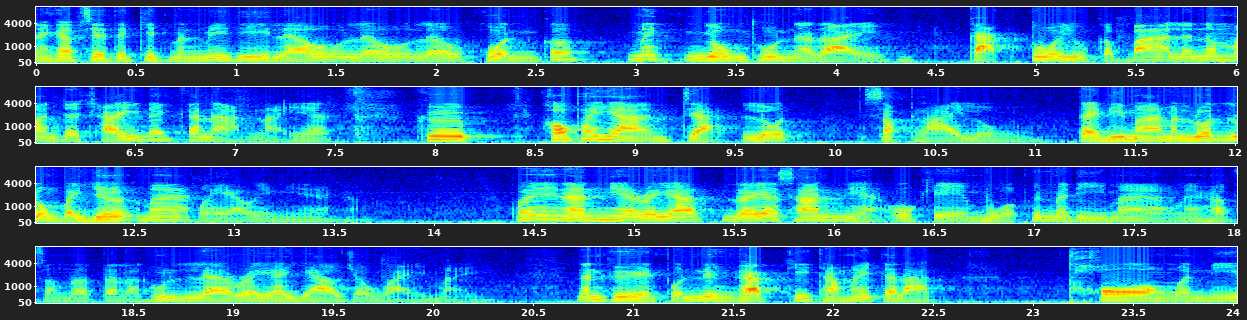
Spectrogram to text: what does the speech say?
นะครับ เศรษฐกิจมันไม่ดีแล้วแล้วแล้วคนก็ไม่ลงทุนอะไร กักตัวอยู่กับบ้านแล้วน้ำมันจะใช้ได้ขนาดไหนอะคือเขาพยายามจะลดซัพพลายลง แต่ดีมานมันลดลงไปเยอะมากแล้วอย่างเงี้ยครับเพราะฉะนั้นเนี่ยระยะระยะสั้นเนี่ยโอเคบวกขึ้นมาดีมากนะครับสำหรับตลาดหุ้นแล้วระยะยาวจะไหวไหม นั่นคือเหตุผลหนึ่งครับที่ทำให้ตลาด ทองวันนี้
